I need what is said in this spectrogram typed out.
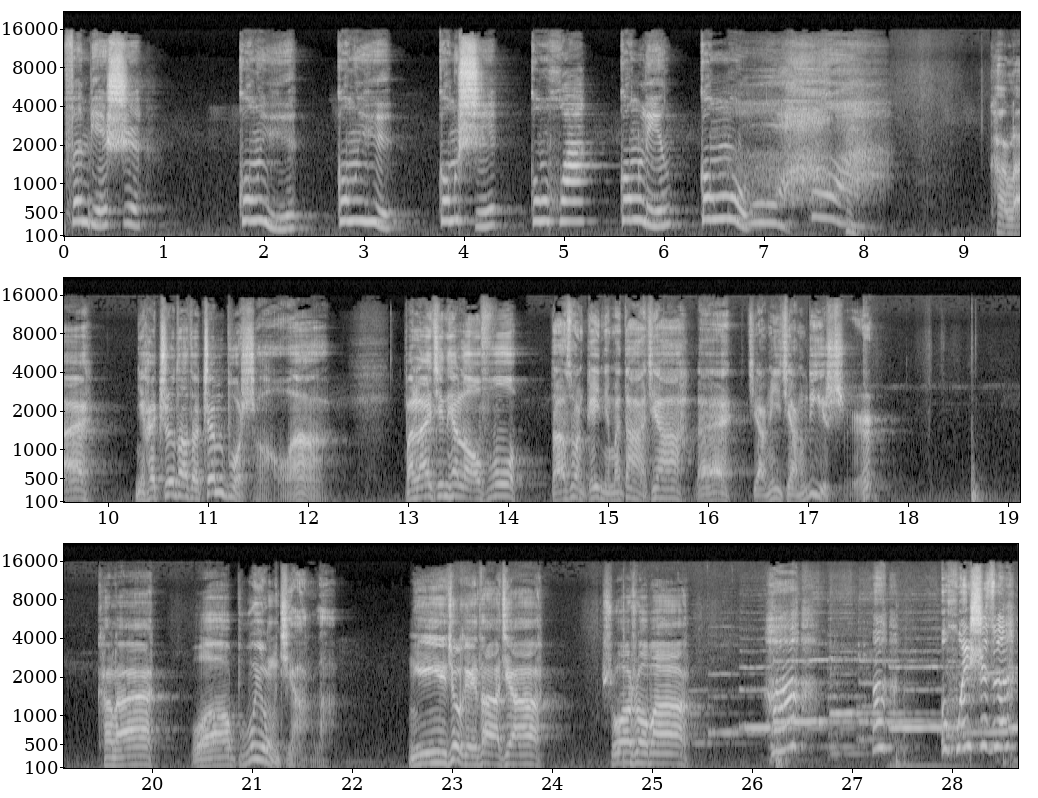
分别是宫羽、宫玉、宫石、宫花、宫灵、宫木。哇！看来你还知道的真不少啊！本来今天老夫打算给你们大家来讲一讲历史，看来我不用讲了，你就给大家说说吧。啊啊！回师尊，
